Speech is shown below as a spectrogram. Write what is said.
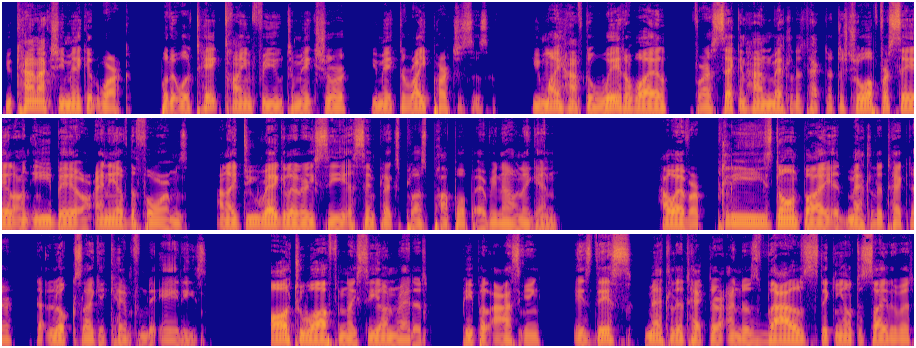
You can actually make it work, but it will take time for you to make sure you make the right purchases. You might have to wait a while for a second-hand metal detector to show up for sale on eBay or any of the forums, and I do regularly see a Simplex Plus pop up every now and again. However, please don't buy a metal detector that looks like it came from the 80s. All too often I see on Reddit people asking, is this metal detector and those valves sticking out the side of it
